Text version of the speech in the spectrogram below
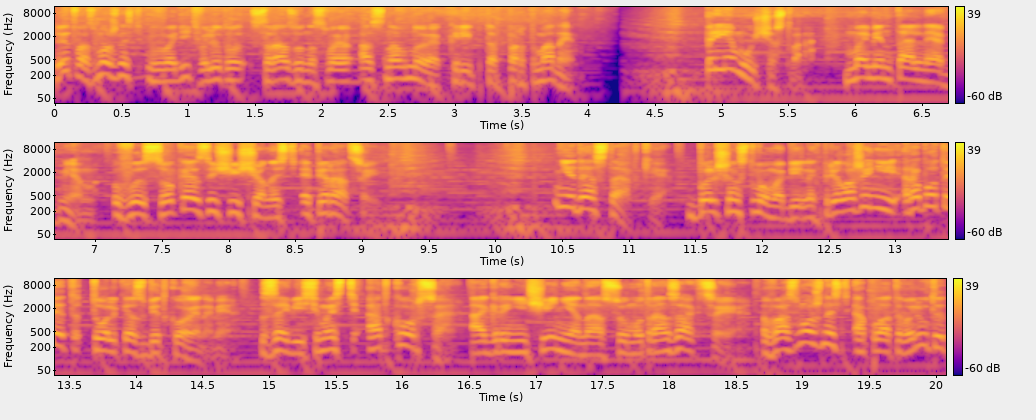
дают возможность выводить валюту сразу на свое основное крипто-портмоне. Преимущества. Моментальный обмен. Высокая защищенность операций. Недостатки. Большинство мобильных приложений работает только с биткоинами. Зависимость от курса. Ограничения на сумму транзакции. Возможность оплаты валюты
